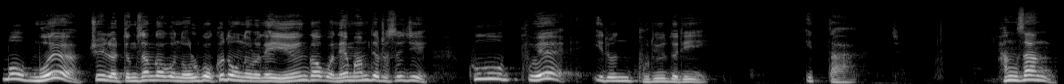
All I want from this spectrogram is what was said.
뭐 뭐야 주일날 등산 가고 놀고 그 돈으로 내 여행 가고 내 마음대로 쓰지 그 왜 이런 부류들이 있다. 항상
